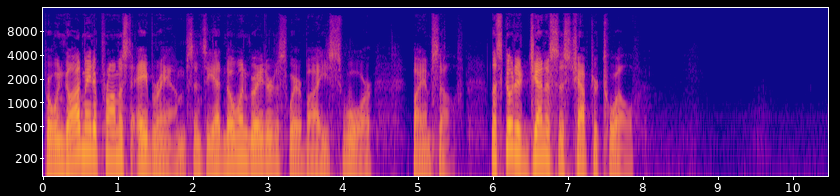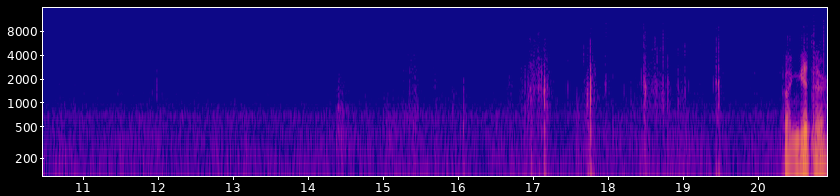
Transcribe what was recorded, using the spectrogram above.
For when God made a promise to Abraham, since he had no one greater to swear by, he swore by himself. Let's go to Genesis chapter 12. If I can get there.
